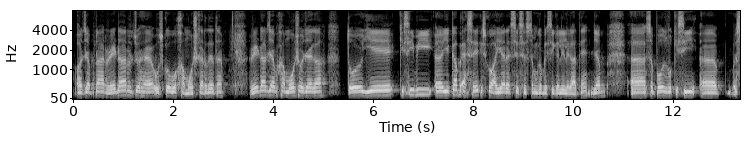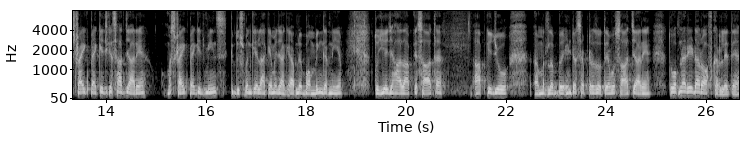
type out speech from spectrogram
اور جب اپنا ریڈر جو ہے اس کو وہ خاموش کر دیتا ہے۔ ریڈر جب خاموش ہو جائے گا تو یہ کسی بھی، یہ کب ایسے اس کو I R S C system کو بیسیکلی لگاتے ہیں؟ جب سپوز وہ کسی اسٹرائک پیکیج کے ساتھ جا رہے ہیں۔ اسٹرائک پیکیج مینس کہ دشمن کے علاقے میں جا کے آپ نے بامبنگ کرنی ہے۔ تو یہ جہاز آپ کے ساتھ ہے۔ آپ کے جو مطلب انٹرسپٹرز ہوتے ہیں، وہ ساتھ جا رہے ہیں، تو وہ اپنا ریڈار آف کر لیتے ہیں۔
